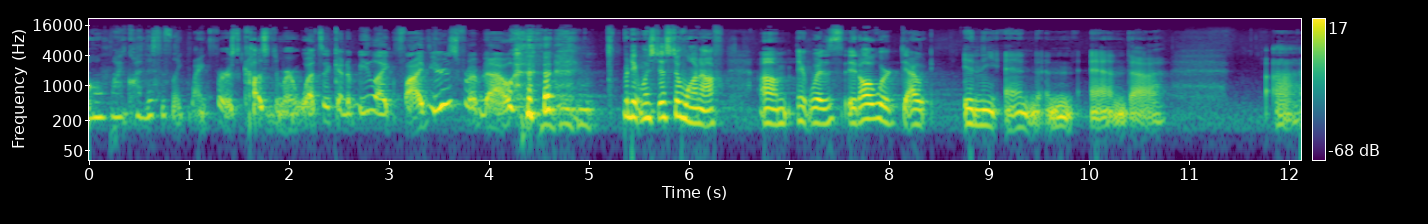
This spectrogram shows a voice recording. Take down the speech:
Oh my God, this is like my first customer. What's it going to be like five years from now? but it was just a one off. Um, it was, it all worked out in the end. And, and, uh, uh,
